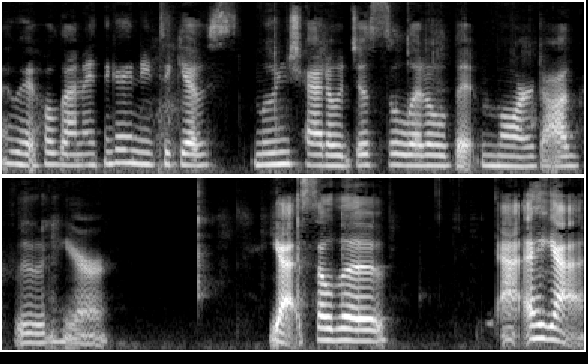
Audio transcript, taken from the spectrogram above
Oh, wait, hold on. I think I need to give Moonshadow just a little bit more dog food here. Yeah, so the uh, yeah,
